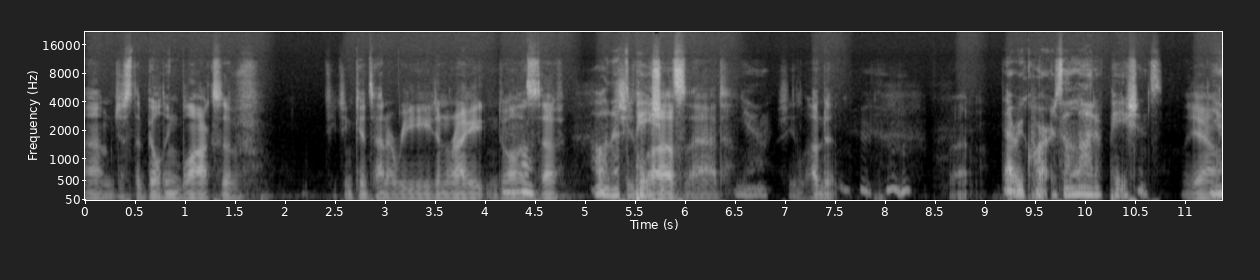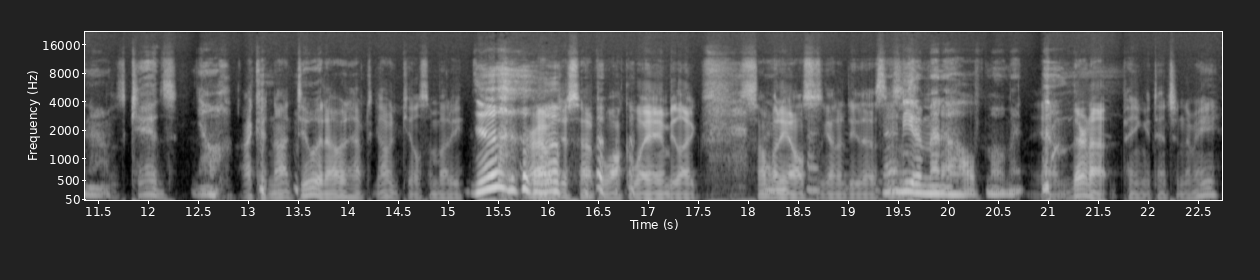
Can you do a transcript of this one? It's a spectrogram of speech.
um, just the building blocks of teaching kids how to read and write and do all that stuff. oh that's she patience loves that. yeah She loved it. But that requires a lot of patience yeah, You know. those kids, no I could not do it. I would have to. I would kill somebody, yeah or I would just have to walk away and be like, somebody else has got to do this. i This is- need a mental health moment Yeah, they're not paying attention to me.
